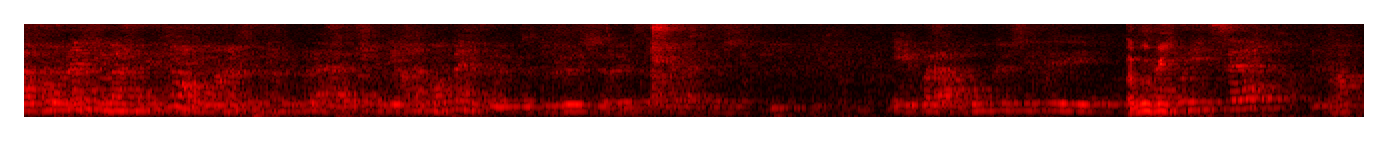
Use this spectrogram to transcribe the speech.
Avant même l'image hein, euh, je dire avant même le, le Deleuze, euh, de la philosophie. Et voilà, donc euh, c'était Ah oui, oui. Le, mar-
